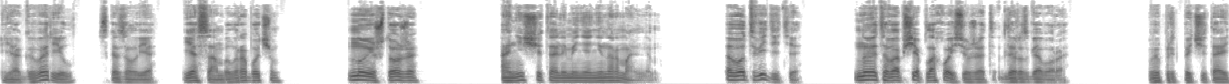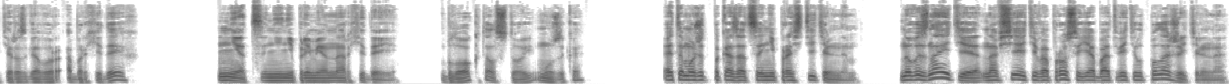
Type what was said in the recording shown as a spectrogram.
«Я говорил», — сказал я. «Я сам был рабочим». «Ну и что же?» Они считали меня ненормальным. «Вот видите. Но это вообще плохой сюжет для разговора». «Вы предпочитаете разговор об орхидеях?» «Нет, не непременно орхидеи. Блок, Толстой, музыка. Это может показаться непростительным. Но вы знаете, на все эти вопросы я бы ответил положительно,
